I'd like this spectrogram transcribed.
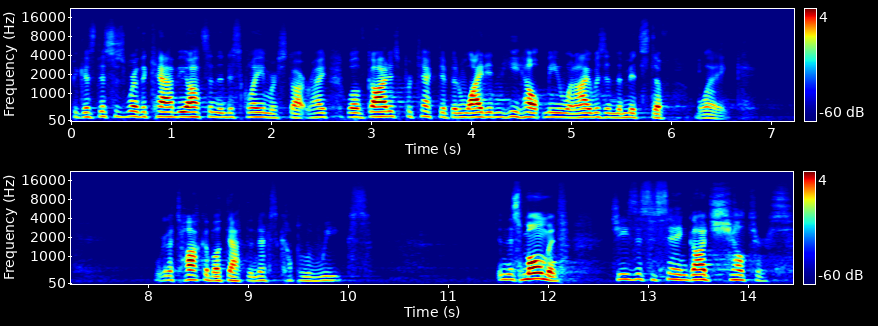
because this is where the caveats and the disclaimers start, right? Well, if God is protective, then why didn't He help me when I was in the midst of blank? We're going to talk about that the next couple of weeks. In this moment, Jesus is saying God shelters.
